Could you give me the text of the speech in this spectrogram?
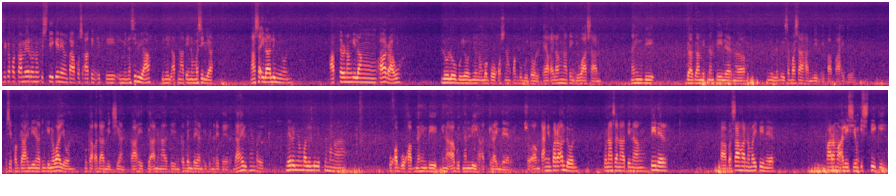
Kasi kapag ka meron ng sticky na yun tapos ating iminasilya, binil up natin ng masilya, nasa ilalim yun, after ng ilang araw, lulubo yun, yun ang magkukos ng pagbubutol. Kaya kailangan natin iwasan na hindi gagamit ng thinner na nilagay sa basahan din ipapahid doon. Kasi pagka hindi natin ginawa yun, magkakadamage yan kahit gaano natin kaganda yan ipinrepair. Dahil siyempre, meron yung maliliit na mga ukab-ukab na hindi inaabot ng liha at grinder. So ang tanging paraan doon, punasan natin ng thinner, ah, basahan na may thinner, para maalis yung sticky,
